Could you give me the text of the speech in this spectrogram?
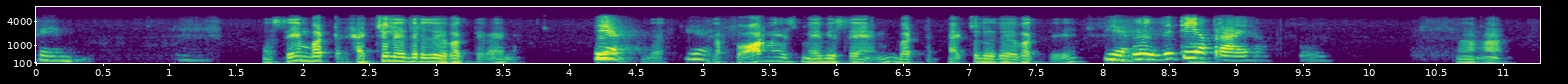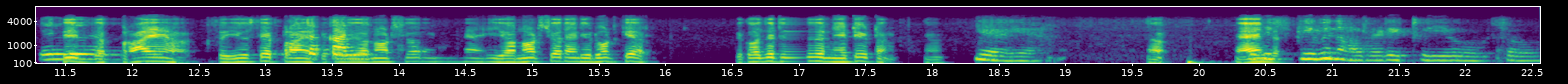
same uh, same. But actually there is a vibhakti right? Yeah the, yeah. the form is maybe same but actually there is a vibhakti. Yeah. Ditiya praya. Uh huh See, the praya so you say praya because you are not sure and, you are not sure and you don't care because it is a native tongue yeah. Yeah, yeah. And it's given already to you so.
